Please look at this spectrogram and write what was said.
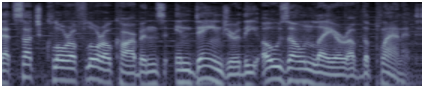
that such chlorofluorocarbons endanger the ozone layer of the planet.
